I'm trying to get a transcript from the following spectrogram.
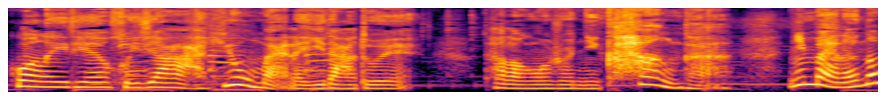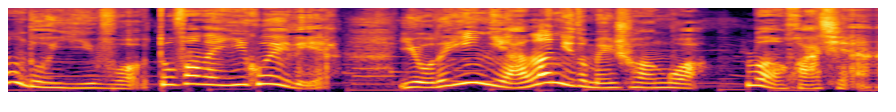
逛了一天回家啊，又买了一大堆。她老公说：“你看看，你买了那么多衣服，都放在衣柜里，有的一年了你都没穿过，乱花钱。”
